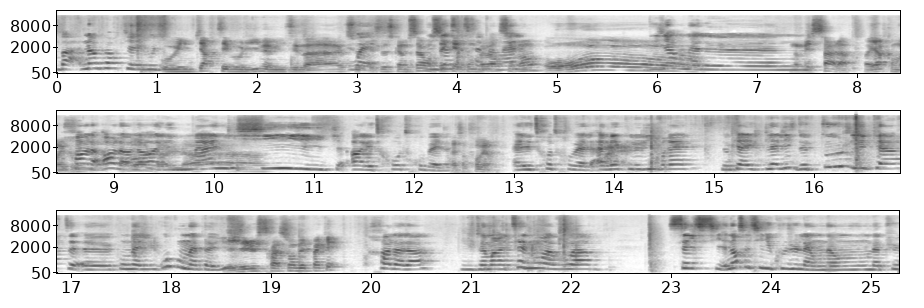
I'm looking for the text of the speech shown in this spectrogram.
Bah, n'importe quelle évolution. ou une carte Evoli, même une VMAX, ou des choses comme ça. On Déjà, sait qu'elles serait pas forcément. Oh Déjà, on a le. Non, mais ça là, regarde comment elle Oh là, oh là là, elle est magnifique! Oh, elle est trop trop belle. Elles sont trop bien. Elle est trop trop belle. Avec le livret, donc avec la liste de toutes les cartes euh, qu'on a eues ou qu'on n'a pas eues. Les illustrations des paquets. Oh là là, j'aimerais tellement avoir celle-ci. Non, celle-ci du coup je l'ai. On a, on, a pu,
